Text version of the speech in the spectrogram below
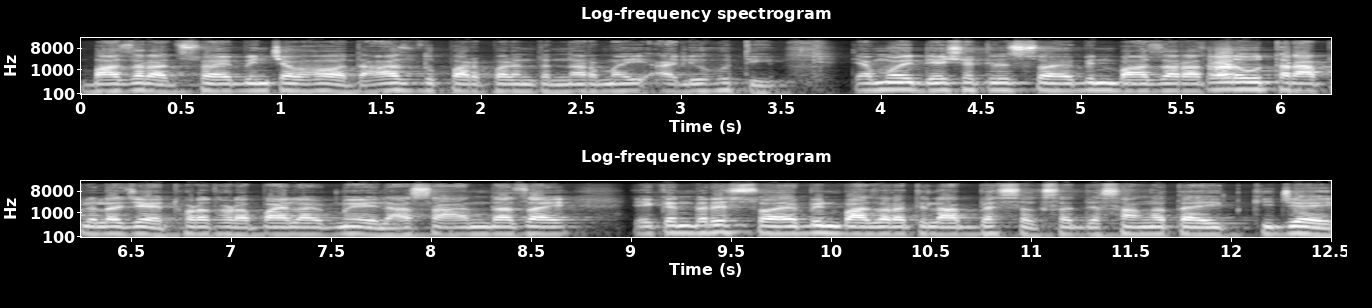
बाजारात सोयाबीनच्या भावात आज दुपारपर्यंत नरमाई आली होती. त्यामुळे देशातील सोयाबीन बाजारात चढ उतार आपल्याला जे आहे थोडा थोडा पाहायला मिळेल असा अंदाज आहे. एकंदरीत सोयाबीन बाजारातील अभ्यासक सध्या सांगत आहेत की जे आहे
